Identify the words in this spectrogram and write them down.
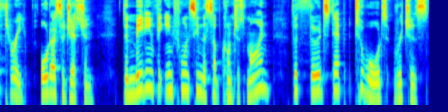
3 Autosuggestion The medium for influencing the subconscious mind, the third step towards riches.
